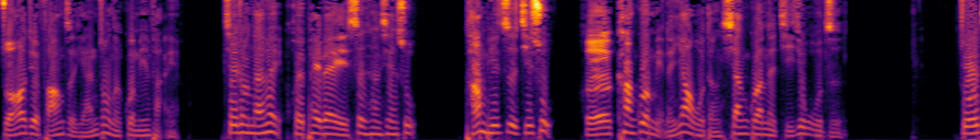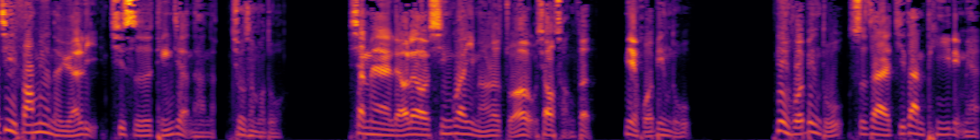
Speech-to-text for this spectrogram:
主要就防止严重的过敏反应。接种单位会配备肾上腺素、糖皮质激素。和抗过敏的药物等相关的急救物资。佐剂方面的原理其实挺简单的，就这么多。下面聊聊新冠疫苗的主要有效成分——灭活病毒。灭活病毒是在鸡蛋皮里面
